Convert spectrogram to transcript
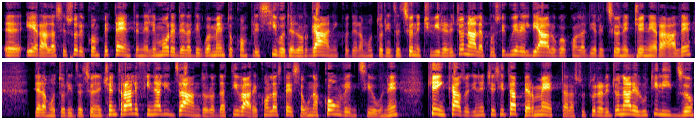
eh, era l'assessore competente nelle more dell'adeguamento complessivo dell'organico della motorizzazione civile regionale a proseguire il dialogo con la direzione generale della motorizzazione centrale, finalizzandolo ad attivare con la stessa una convenzione che in caso di necessità permetta alla struttura regionale l'utilizzo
